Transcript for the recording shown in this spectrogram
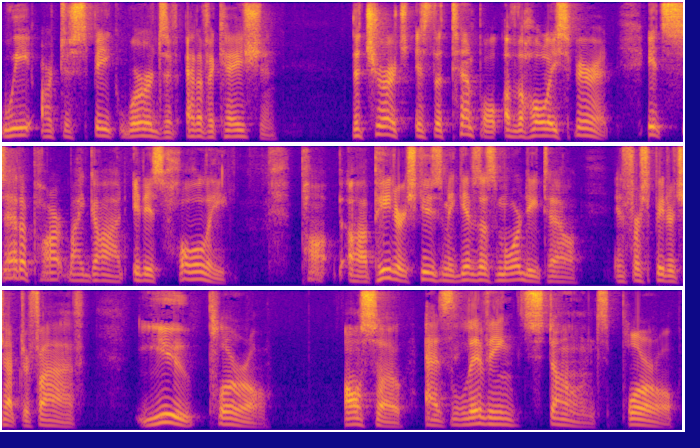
We are to speak words of edification. The church is the temple of the Holy Spirit. It's set apart by God. It is holy. Paul, uh, Peter, excuse me, gives us more detail in 1 Peter chapter 5. You, plural, also as living stones, plural,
